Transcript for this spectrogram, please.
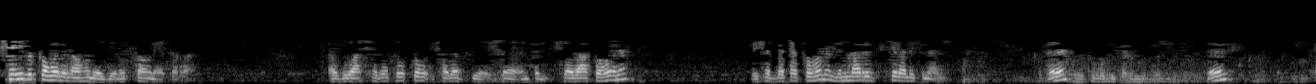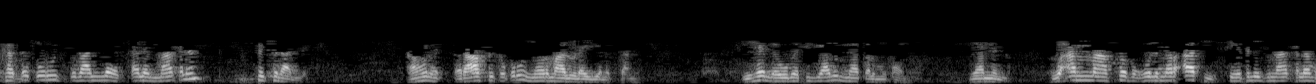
ሸይብ ከሆነ ነው አሁን ያየነው እስካሁን ያቀራ ጸጉሯ ሸበቶ ሸበት እንትን ሸባ ከሆነ የሸበተ ከሆነ ምን ማድረግ ትችላለች ማለት እ ከጥቁር ውጭ ባለ ቀለም ማቅለም ትችላለች። አሁን ራሱ ጥቁሩ normal ኡ ላይ እየመጣ ነው። ይሄ ለውበት እያሉ የሚያቀልሙታል። ያንን ነው። ወአማ ሰብጉል መርአቲ ሴት ልጅ ማቅለሟ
